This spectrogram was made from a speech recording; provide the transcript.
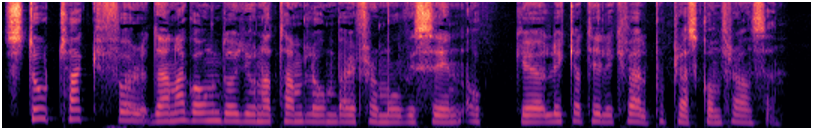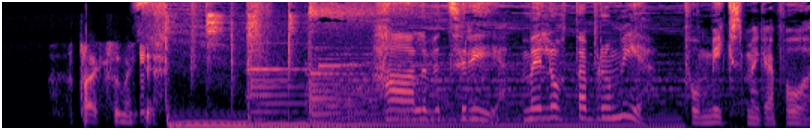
Stort tack för denna gång då Jonathan Blomberg från Moviesin och lycka till ikväll på presskonferensen. Tack så mycket. Halv tre med Lotta Bromé på Mix Megapol.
